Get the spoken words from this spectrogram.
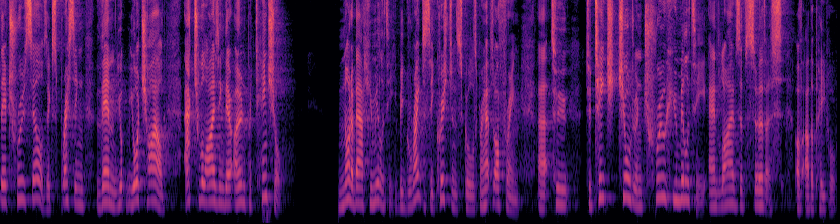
their true selves, expressing them, your, your child, actualizing their own potential not about humility. It'd be great to see Christian schools perhaps offering uh, to, to teach children true humility and lives of service of other people.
